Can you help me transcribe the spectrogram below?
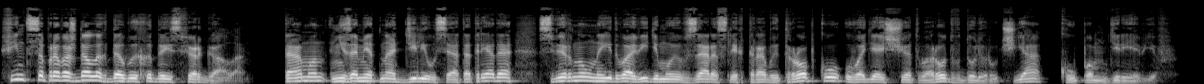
Финт сопровождал их до выхода из Фергала. Там он незаметно отделился от отряда, свернул на едва видимую в зарослях травы тропку, уводящую от ворот вдоль ручья купом деревьев.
